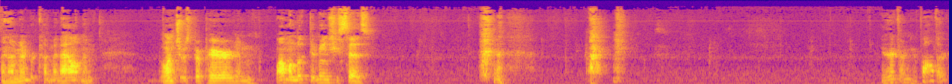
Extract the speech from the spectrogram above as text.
And I remember coming out and lunch was prepared, and Mama looked at me and she says, You heard from your father.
